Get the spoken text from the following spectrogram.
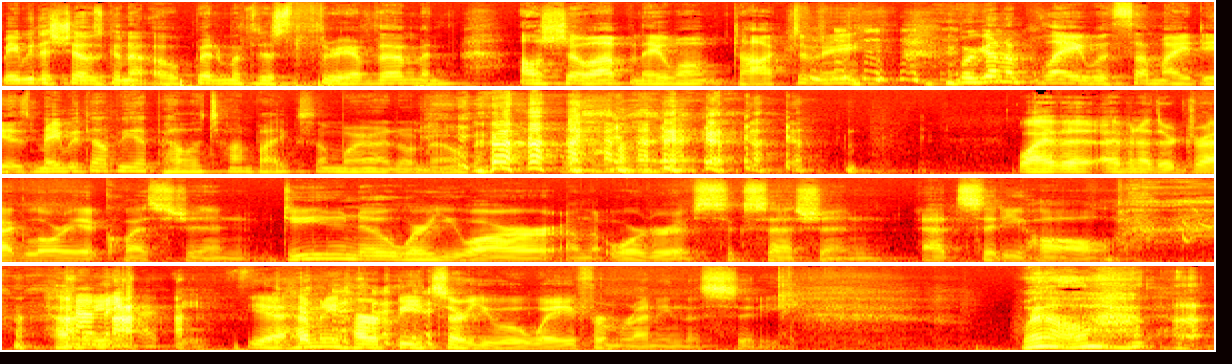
maybe the show's gonna open with just three of them, and I'll show up and they won't talk to me. we're gonna play with some ideas. Maybe there'll be a Peloton bike somewhere. I don't know. Well, I have, a, I have another drag laureate question. Do you know where you are on the order of succession at City Hall? How many heartbeats? Yeah, how many heartbeats are you away from running the city? Well,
